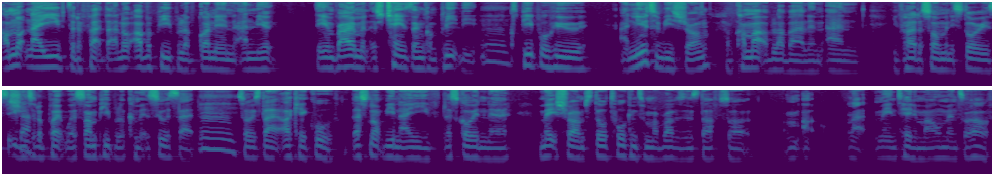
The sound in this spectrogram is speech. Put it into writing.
I'm not naive to the fact that I know other people have gone in and the the environment has changed them completely. Mm. Because people who I knew to be strong have come out of Love Island and you've heard of so many stories, even Sure. to the point where some people have committed suicide. Mm. So it's like, okay, cool. Let's not be naive. Let's go in there, make sure I'm still talking to my brothers and stuff. So I'm uh, like maintaining my own mental health.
